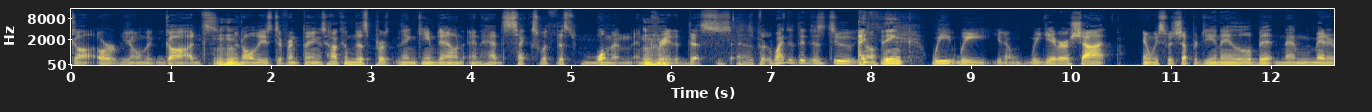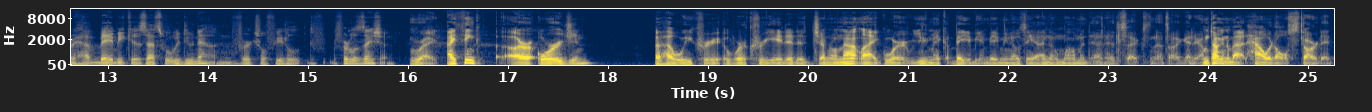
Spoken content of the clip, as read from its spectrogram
god or you know the gods Mm-hmm. and all these different things? How come this person thing came down and had sex with this woman and created this? Why did they just do? You Mm-hmm. I know, think- we we you know we gave her a shot. And we switched up her DNA a little bit, and then we made her have a baby because that's what we do now in virtual fetal fertilization. Right. I think our origin of how we cre- were created as general, not like where you make a baby and baby knows, yeah, I know mom and dad had sex and that's how I got here. I'm talking about how it all started.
